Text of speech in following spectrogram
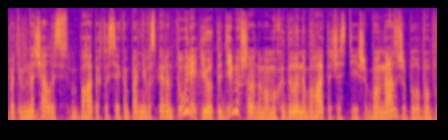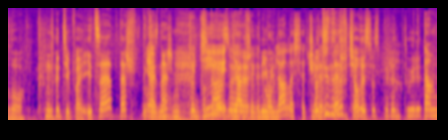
потім навчались багато хто з цієї компанії в аспірантурі, і от тоді ми в шалену маму ходили набагато частіше, бо в нас вже було бабло. Ну, типа, і це теж таке, Я- знаєш, Тоді показує я вже рівень. відмовлялася бо ти не те, навчалась в аспірантурі. там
